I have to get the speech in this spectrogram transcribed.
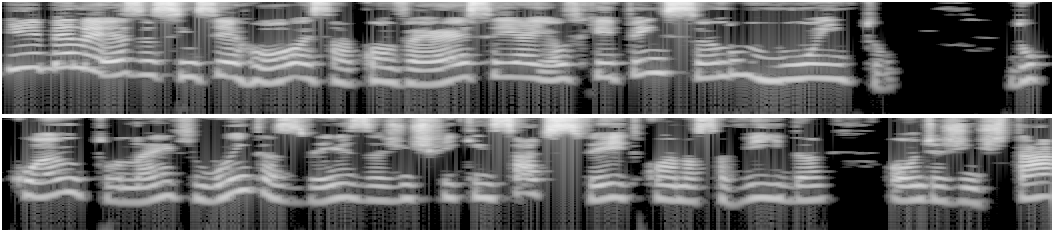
E beleza, se encerrou essa conversa e aí eu fiquei pensando muito do quanto, né, que muitas vezes a gente fica insatisfeito com a nossa vida, onde a gente está,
